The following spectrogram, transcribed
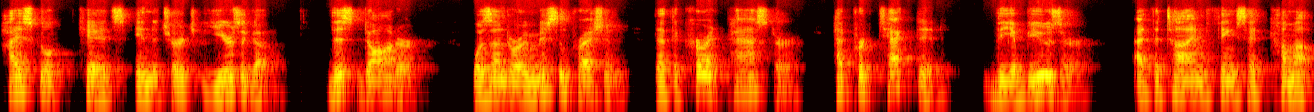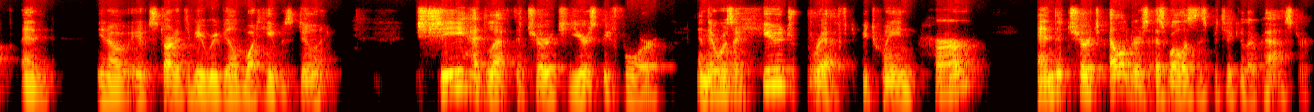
high school kids in the church years ago. This daughter was under a misimpression that the current pastor had protected the abuser at the time things had come up and you know it started to be revealed what he was doing she had left the church years before and there was a huge rift between her and the church elders as well as this particular pastor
